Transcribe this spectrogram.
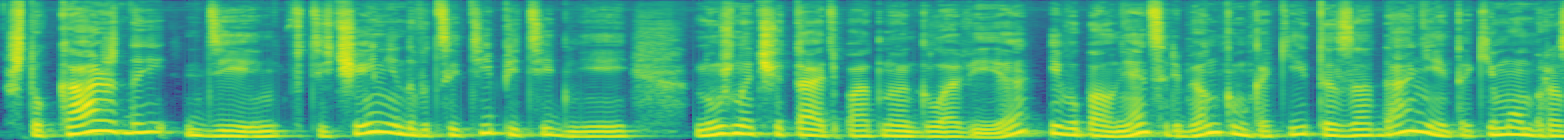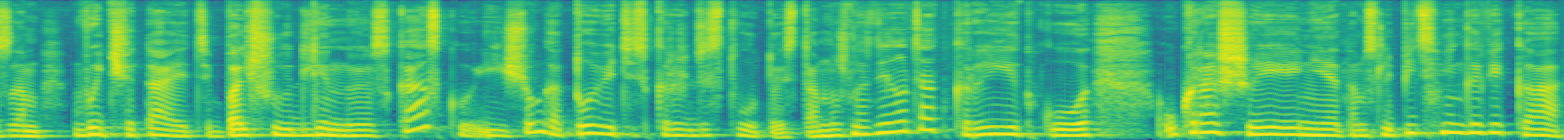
что каждый день в течение 25 дней нужно читать по одной главе и выполнять с ребенком какие-то задания, и таким образом вы читаете большую длинную сказку и еще готовитесь к Рождеству, то есть там нужно сделать открытку, украшения, там, слепить снеговика,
